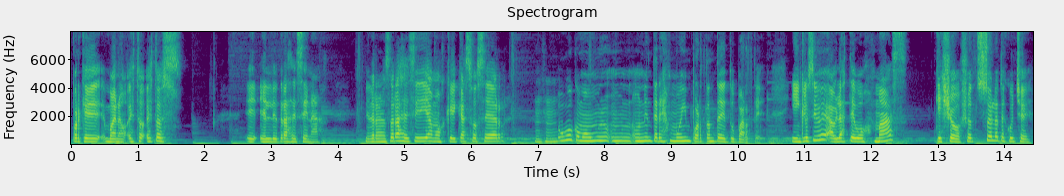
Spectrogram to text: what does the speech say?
Porque, bueno, esto, esto es eh, el detrás de escena. Mientras nosotras decidíamos qué caso hacer, Hubo como un, un- un interés muy importante de tu parte. Inclusive hablaste vos más que yo. Yo solo te escuché.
